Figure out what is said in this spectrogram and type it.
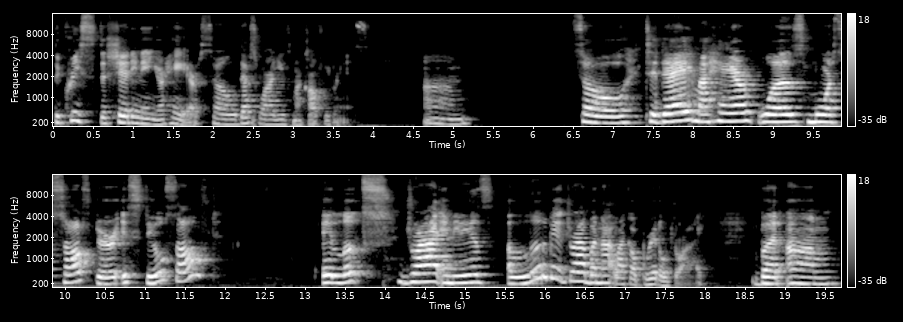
decrease the shedding in your hair. So that's why I use my coffee rinse. Um, so today my hair was more softer. It's still soft. It looks dry and it is a little bit dry, but not like a brittle dry. But um,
